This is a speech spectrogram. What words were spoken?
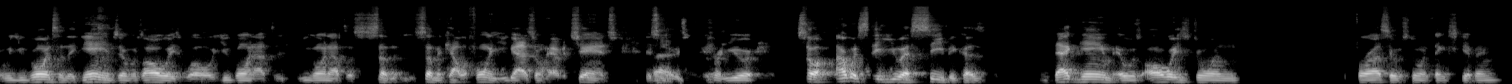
when you go into the games, it was always, well, you going out to you going out to Southern Southern California, you guys don't have a chance. It's, right. it's different. You're so I would say USC because that game it was always doing for us. It was doing Thanksgiving,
